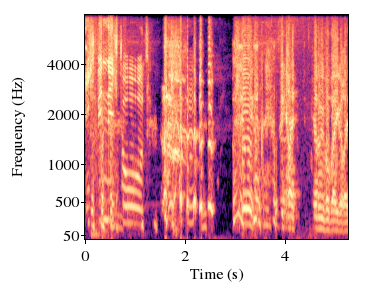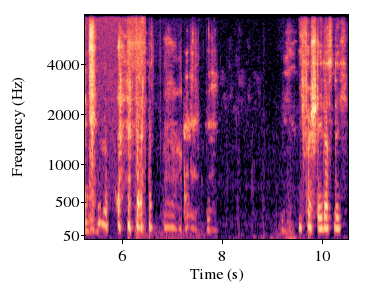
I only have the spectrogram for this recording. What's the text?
Ich bin nicht tot. Nee, ich bin gerade vorbeigerannt. Ich verstehe das nicht.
